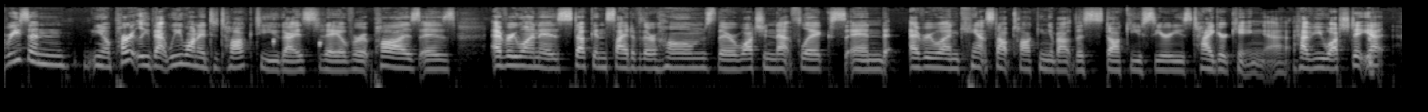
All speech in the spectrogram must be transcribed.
reason, you know, partly that we wanted to talk to you guys today over at PAWS is everyone is stuck inside of their homes. They're watching Netflix, and everyone can't stop talking about this docu series, Tiger King. Uh, have you watched it yet?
